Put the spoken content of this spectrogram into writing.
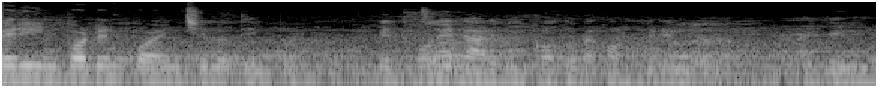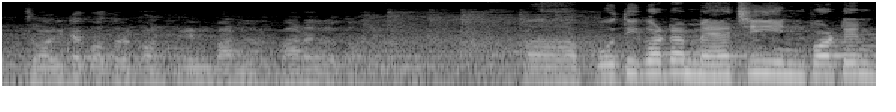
ভেরি ইম্পর্টেন্ট পয়েন্ট ছিল তিন পয়েন্ট এরপরে ডার্বি কতটা কনফিডেন্ট এই জয়টা কতটা কনফিডেন্ট বাড়ালো প্রতি কটা ম্যাচই ইম্পর্টেন্ট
